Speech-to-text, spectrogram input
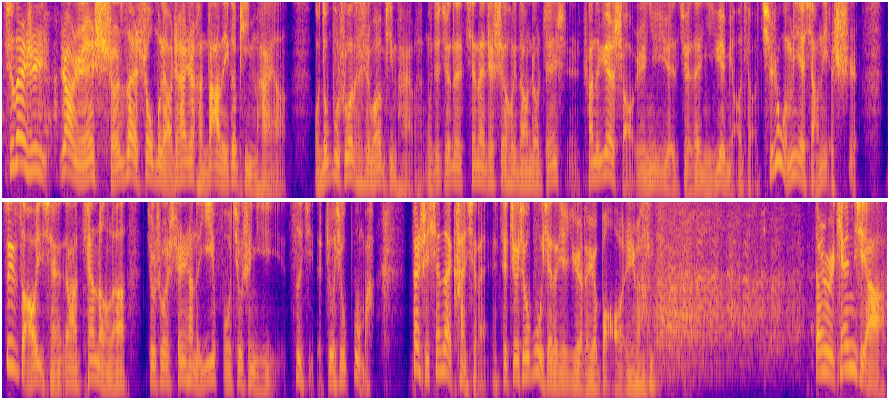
实在是让人实在受不了。这还是很大的一个品牌啊，我都不说它什么品牌了，我就觉得现在这社会当中，真是穿的越少，人家越觉得你越苗条。其实我们也想的也是，最早以前啊，天冷了就说身上的衣服就是你自己的遮羞布嘛。但是现在看起来，这遮羞布现在也越来越薄了，是吧？但是天气啊。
